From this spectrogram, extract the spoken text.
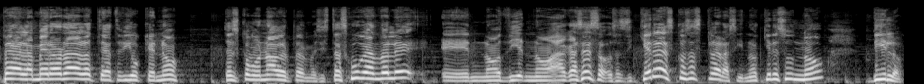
pero a la mera hora lo- ya te digo que no. Entonces, como, no, a ver, espérame, si estás jugándole, eh, no, di- no hagas eso. O sea, si quieres las cosas claras y no quieres un no, dilo.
